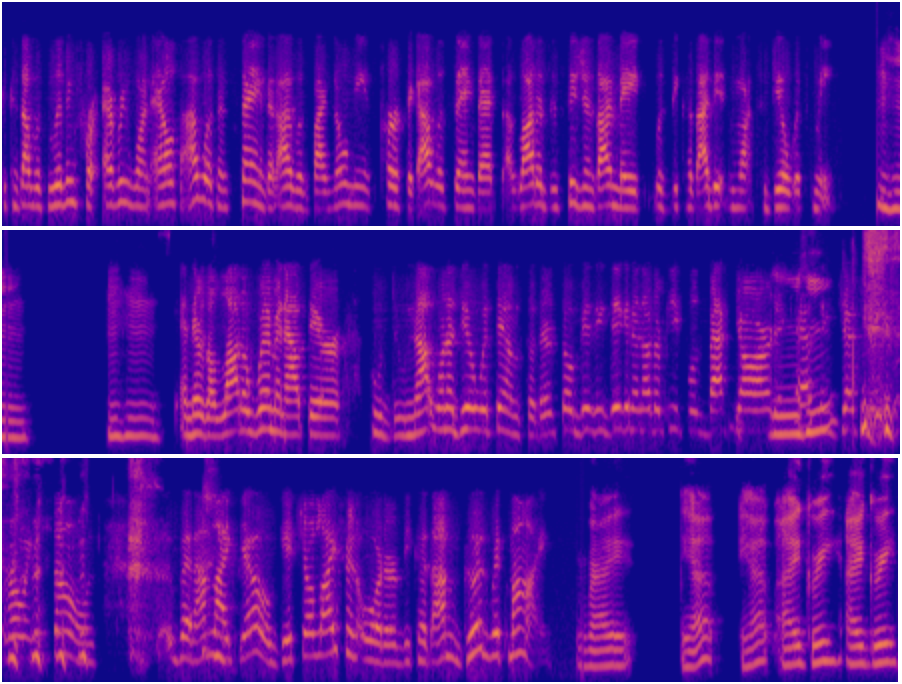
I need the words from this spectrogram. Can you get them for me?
because I was living for everyone else. I wasn't saying that I was by no means perfect. I was saying that a lot of decisions I made was because I didn't want to deal with me. Mhm. Mhm. And there's a lot of women out there who do not want to deal with them, so they're so busy digging in other people's backyard and mm-hmm. casting judgment and throwing stones. But I'm like, yo, get your life in order because I'm good with mine. Right. Yep. Yep. I agree. I agree.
